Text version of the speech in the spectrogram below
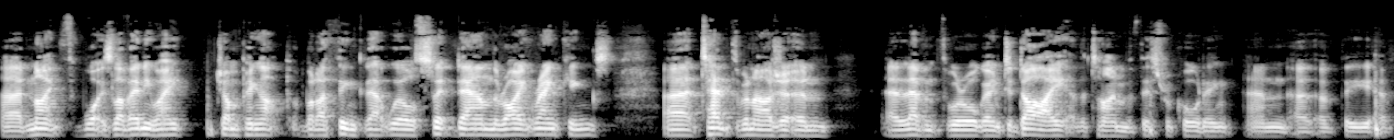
Uh, ninth, What is Love Anyway, jumping up, but I think that will slip down the right rankings. Uh, tenth, Menage and eleventh, We're All Going to Die at the time of this recording and uh, of the of,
